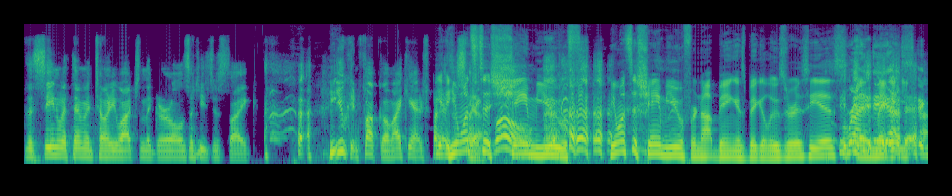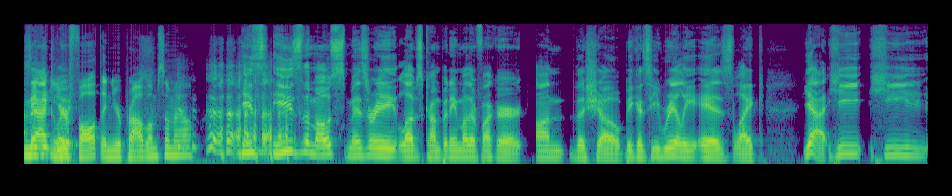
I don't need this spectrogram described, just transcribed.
the scene with him and Tony watching the girls, and he's just like, You can fuck them. I can't. yeah he wants like, to whoa. shame you he wants to shame you for not being as big a loser as he is Right, and make, yes, it, make it your fault and your problem somehow he's he's the most misery loves company motherfucker on the show because he really is like yeah he he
